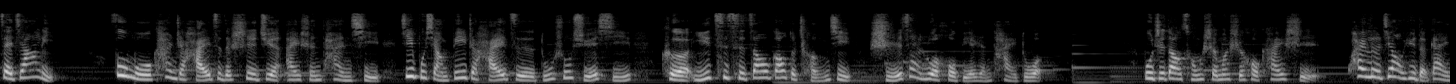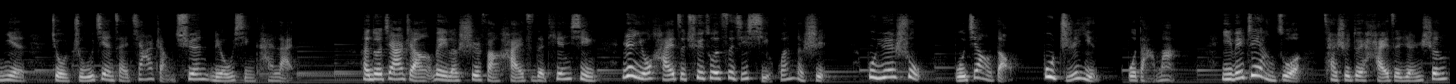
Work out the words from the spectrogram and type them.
在家里，父母看着孩子的试卷唉声叹气，既不想逼着孩子读书学习，可一次次糟糕的成绩实在落后别人太多。不知道从什么时候开始。快乐教育的概念就逐渐在家长圈流行开来，很多家长为了释放孩子的天性，任由孩子去做自己喜欢的事，不约束、不教导、不指引、不打骂，以为这样做才是对孩子人生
